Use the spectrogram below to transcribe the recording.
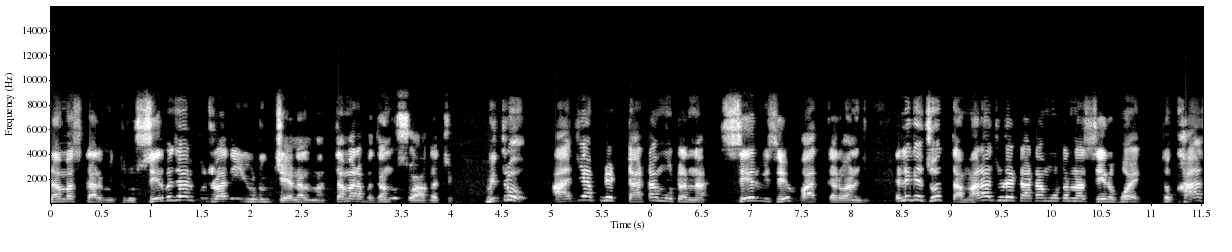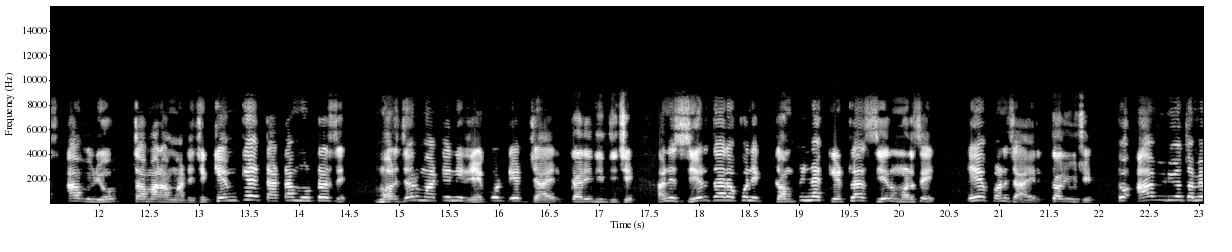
નમસ્કાર મિત્રો. શેરબજાર ગુજરાતી યુટ્યુબ ચેનલમાં તમારા બધાનું સ્વાગત છે. મિત્રો, આજે આપણે ટાટા મોટરના શેર વિશે વાત કરવાની છે. એટલે કે જો તમારા જોડે ટાટા મોટરના શેર હોય, તો ખાસ આ વીડિયો તમારા માટે છે. કેમ કે ટાટા મોટર્સે મર્જર માટેની રેકોર્ડ ડેટ જાહેર કરી દીધી છે અને શેરધારકોને કંપનીના કેટલા શેર મળશે એ પણ જાહેર કર્યું છે. તો આ વીડિયો તમે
